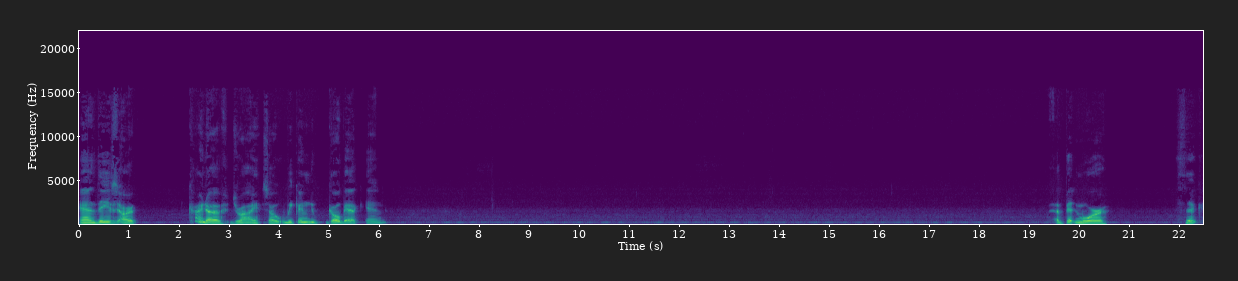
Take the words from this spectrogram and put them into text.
And these are kind of dry, so we can go back in. A bit more thick.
